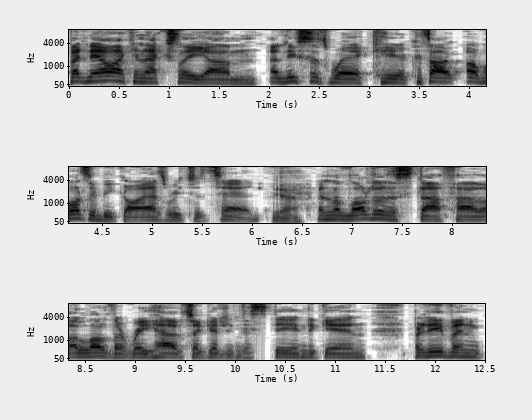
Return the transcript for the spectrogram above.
but now I can actually, um, and this is where Kia, because I I was a big guy, as Richard said, Yeah. and a lot of the stuff, um, a lot of the rehabs are getting to stand again, but even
